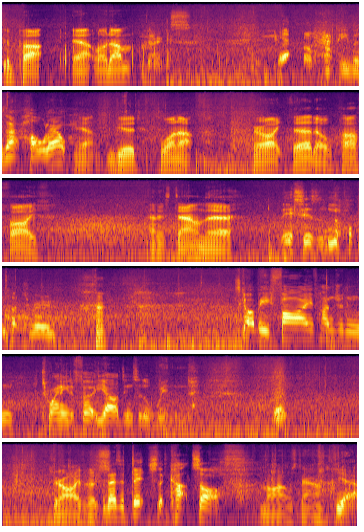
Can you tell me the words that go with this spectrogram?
Good putt. Yeah, well done. Thanks. Yeah, I'm happy with that hole out. Yeah, good. One up. Right, third hole, par five. And it's down there. This is not much room. It's got to be 520 to 30 yards into the wind. Drivers. So there's a ditch that cuts off. Miles down. Yeah.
